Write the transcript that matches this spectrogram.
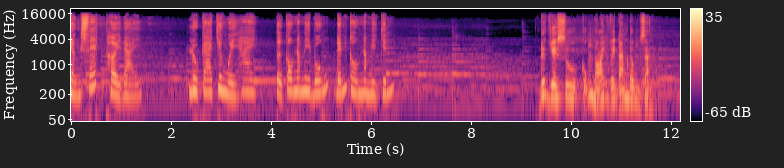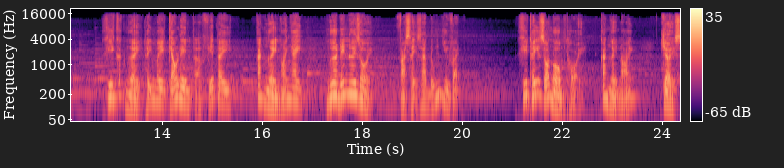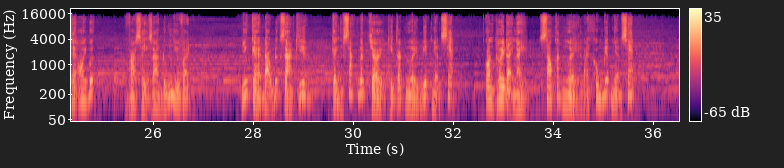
Nhận xét thời đại. Luca chương 12 từ câu 54 đến câu 59 Đức Giêsu cũng nói với đám đông rằng, Khi các người thấy mây kéo lên ở phía tây, Các người nói ngay, Mưa đến nơi rồi Và xảy ra đúng như vậy. Khi thấy gió nồm thổi, Các người nói, Trời sẽ oi bức Và xảy ra đúng như vậy. Những kẻ đạo đức giả kia cảnh sắc đất trời thì các người biết nhận xét. Còn thời đại này, sao các người lại không biết nhận xét?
